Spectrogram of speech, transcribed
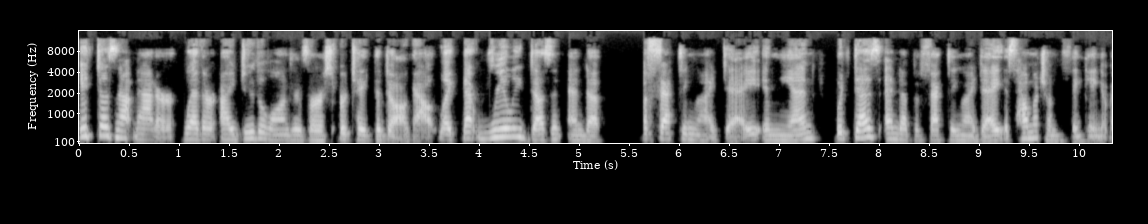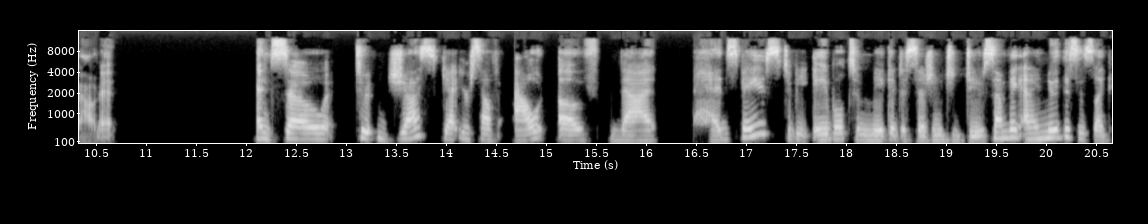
it does not matter whether i do the laundry verse or take the dog out like that really doesn't end up affecting my day in the end what does end up affecting my day is how much i'm thinking about it And so to just get yourself out of that headspace to be able to make a decision to do something. And I know this is like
